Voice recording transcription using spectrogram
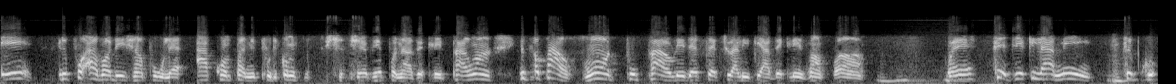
Et il faut avoir des gens pour les accompagner, pour, comme je je vais prendre avec les parents. Il ne faut pas honte pour parler de sexualité avec les enfants. Ouais, c'est Dieu qui l'a mis. C'est pour-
